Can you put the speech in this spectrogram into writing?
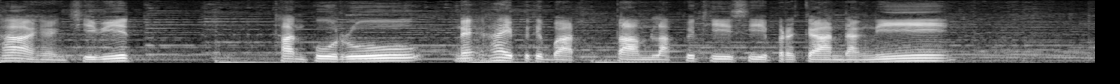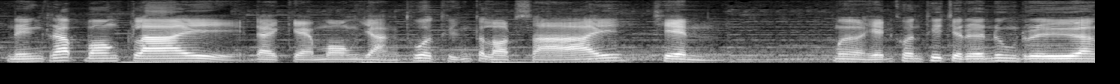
ค่าแห่งชีวิต ท่านผู้รู้แนะให้ปฏิบัติตามหลักวิธี 4 ประการดังนี้ หนึ่งครับมองไกลได้แก่มองอย่างทั่วถึงตลอดสาย เช่น เมื่อเห็นคนที่เจริญรุ่งเรือง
